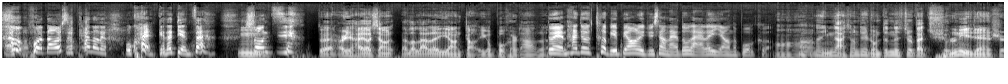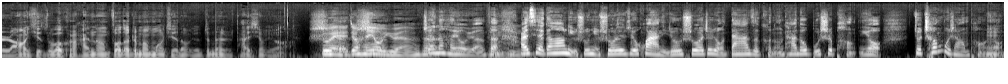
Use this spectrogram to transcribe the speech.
我当时看到那个，我快给他点赞，嗯双击。对，而且还要像来都来了一样找一个播客搭子。对，他就特别标了一句像来都来了一样的播客。哦嗯，那你们俩像这种真的就是在群里认识，然后一起做播客，还能做到这么默契的，我觉得真的是太幸运了。对，就很有缘分，真的很有缘分。嗯。而且刚刚李叔你说了一句话，你就说这种搭子可能他都不是朋友，就称不上朋友。嗯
